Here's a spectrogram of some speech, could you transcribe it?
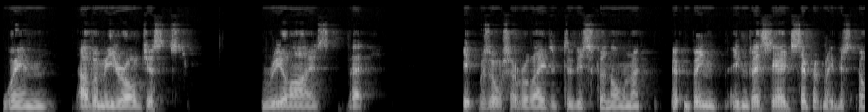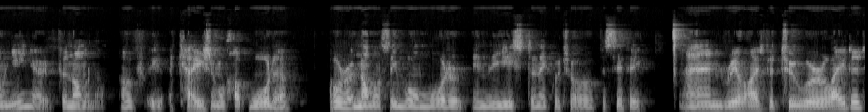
when other meteorologists realized that it was also related to this phenomenon uh, being investigated separately, this El Nino phenomenon of uh, occasional hot water or anomalously warm water in the eastern equatorial Pacific, and realized the two were related.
